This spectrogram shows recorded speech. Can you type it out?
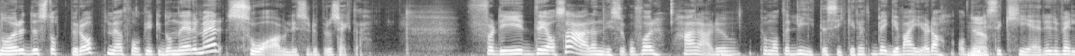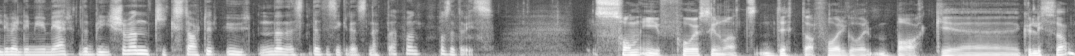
når det stopper opp med at folk ikke donerer mer, så avlyser du prosjektet. Fordi det også er en risiko for. Her er det jo på en måte lite sikkerhet begge veier, da. Og du Ja. risikerer veldig veldig mye mer. Det blir som en kickstarter uten denne, dette sikkerhetsnettet, på, på sett og vis. Sånn jeg forestiller meg at dette foregår bak eh, kulissene,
